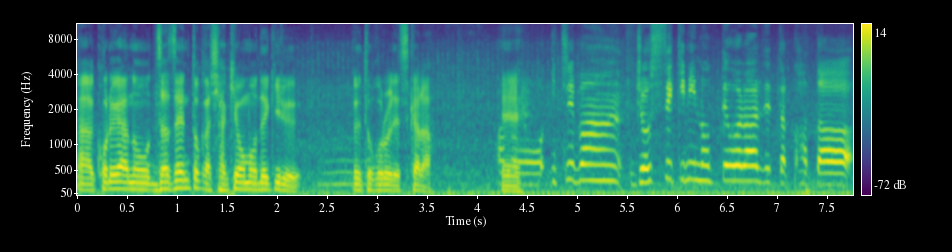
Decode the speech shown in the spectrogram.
あこれあの座禅とか写経もできるところですから。あの、えー、一番助手席に乗っておられた方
